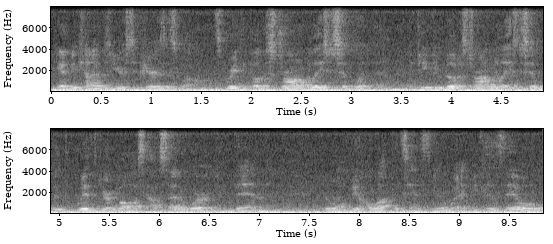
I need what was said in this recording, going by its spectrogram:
You got to be kind to your superiors as well. It's great to build a strong relationship with them. If you can build a strong relationship with, with your boss outside of work, then there won't be a whole lot that stands in your way because they will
